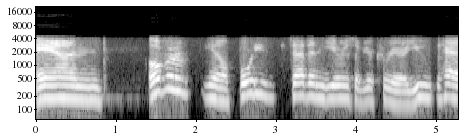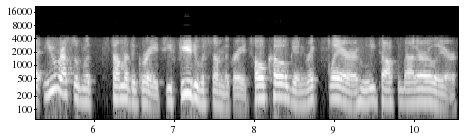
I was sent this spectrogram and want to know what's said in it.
And over, you know, 47 years of your career, you had you wrestled with some of the greats. You feuded with some of the greats. Hulk Hogan, Ric Flair, who we talked about earlier,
